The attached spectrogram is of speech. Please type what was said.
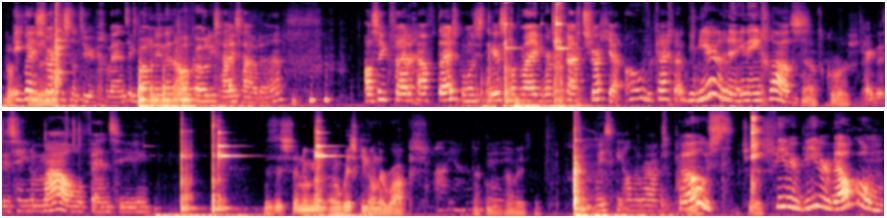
Dat Ik ben idee. shortjes natuurlijk gewend. Ik woon in een alcoholisch huishouden. Als ik vrijdagavond thuis kom, is het eerste wat mij wordt gevraagd shotje. Oh, we krijgen er ook meerdere in één glas. Ja, of course. Kijk, dit is helemaal fancy. Dit is, eh, noem je een whisky on the rocks. Oh ja. Daar komt het, zo het. Whisky on the rocks. Proost! Cheers. 4 uur bier, welkom.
